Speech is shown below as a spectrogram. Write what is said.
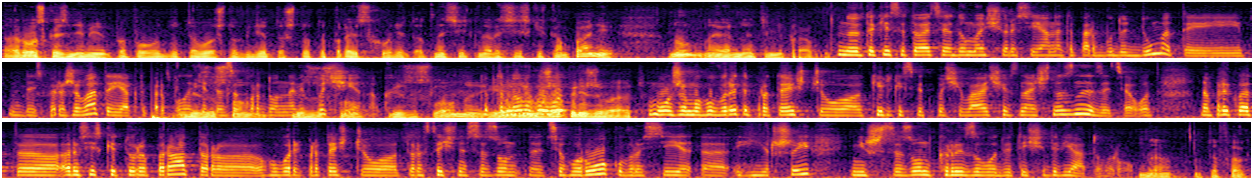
россказнями по поводу того, что где-то что-то происходит относительно российских компаний, ну, наверное, это неправда. Ну і в такій ситуації я думаю, що росіяни тепер будуть думати і десь переживати, як тепер полетіти за кордон на відпочинок. Безусловно, Тобто и ми они говоримо- уже переживают. Можемо говорити про те, що кількість відпочиваючих значно знизиться. От, наприклад, е, російський туроператор е, говорить про те, що туристичний сезон е, цього року в Росії гірший ніж сезон кризового 2009 року. Да, это факт.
